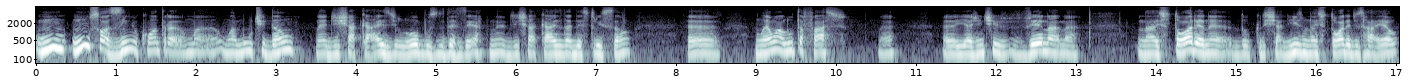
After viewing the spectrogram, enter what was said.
um, um sozinho contra uma, uma multidão né, de chacais, de lobos do deserto, né, de chacais da destruição. É, não é uma luta fácil. Né? É, e a gente vê na, na, na história né, do cristianismo, na história de Israel,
